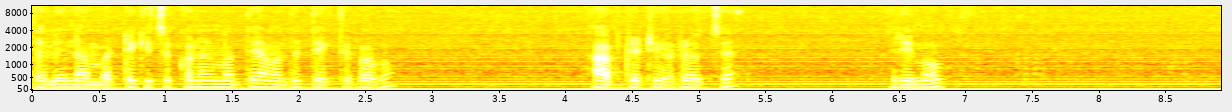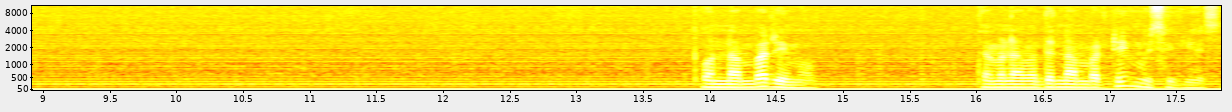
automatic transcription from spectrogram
তাহলে নাম্বারটি কিছুক্ষণের মধ্যে আমাদের দেখতে পাবো। আপডেট এটা হচ্ছে রিমুভ ফোন নাম্বার রিমুভ তার মানে আমাদের নাম্বারটি মুছে গিয়েছে।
